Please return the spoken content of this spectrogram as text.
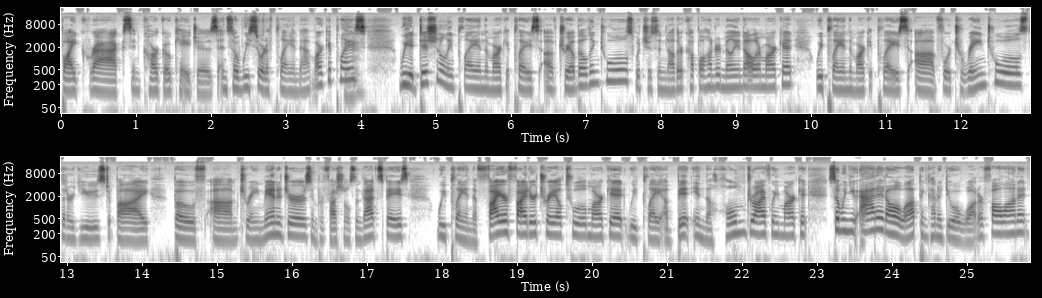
bike racks and cargo cages. And so we sort of play in that marketplace. Mm-hmm. We additionally play in the marketplace of trail building tools, which is another couple hundred million dollar market. We play in the marketplace uh, for terrain tools that are used by both um, terrain managers and professionals in that space. We play in the firefighter trail tool market. We play a bit in the home driveway market. So when you add it all up and kind of do a waterfall on it,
